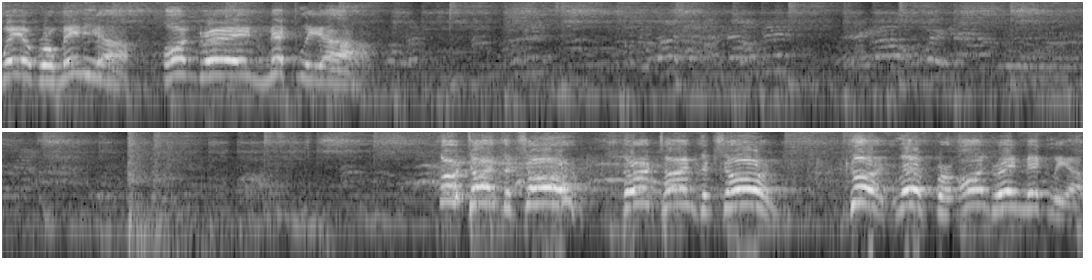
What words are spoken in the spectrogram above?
way of Romania, Andre Meklia. Third time's a charm. Third time's a charm. Good lift for Andre Miklia.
